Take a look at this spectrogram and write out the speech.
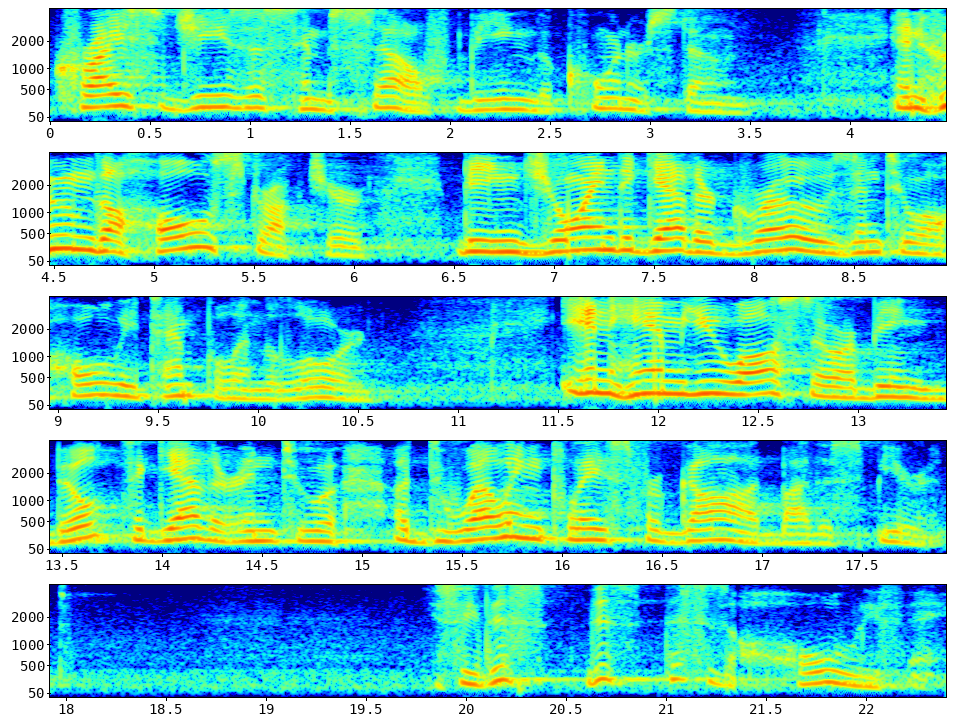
Christ Jesus himself being the cornerstone, in whom the whole structure being joined together, grows into a holy temple in the Lord. In him, you also are being built together into a, a dwelling place for God by the Spirit. You see, this, this, this is a holy thing.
